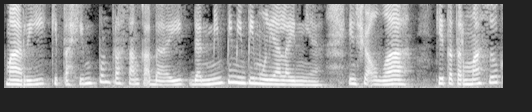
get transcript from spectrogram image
Mari kita himpun prasangka baik dan mimpi-mimpi mulia lainnya. Insya Allah, kita termasuk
